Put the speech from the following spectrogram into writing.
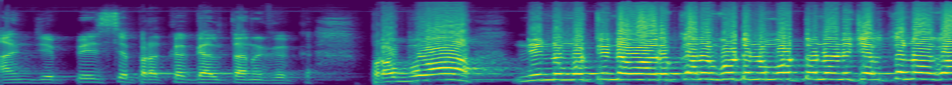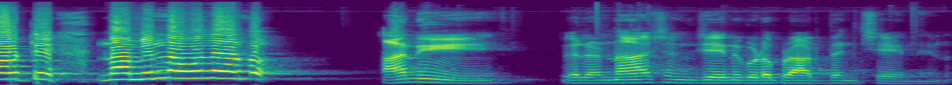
అని చెప్పేసి ప్రక్కకి వెళ్తాను కక్క ప్రభువా నిన్ను ముట్టిన వారు కనుగొట్టిన ముట్టునని చెప్తున్నావు కాబట్టి నా మీద ఉంది అని వీళ్ళ నాశనం చేయని కూడా ప్రార్థన చేయను నేను.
